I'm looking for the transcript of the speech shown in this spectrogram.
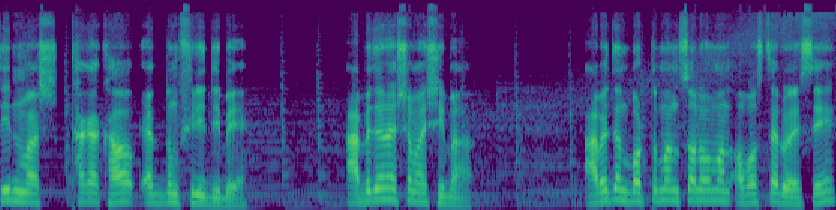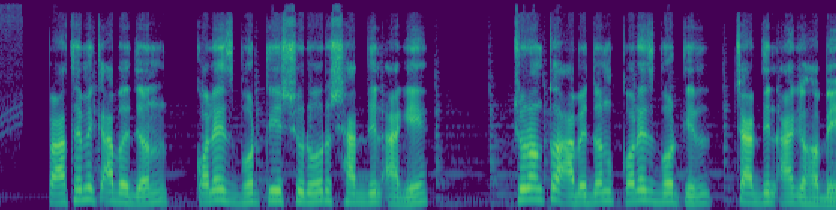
তিন মাস থাকা খাওয়া একদম ফ্রি দিবে। আবেদনের সময় সীমা। আবেদন বর্তমান চলমান অবস্থায় রয়েছে। প্রাথমিক আবেদন কলেজ ভর্তি শুরুর সাত দিন আগে, চূড়ান্ত আবেদন কলেজ ভর্তির চার দিন আগে হবে।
